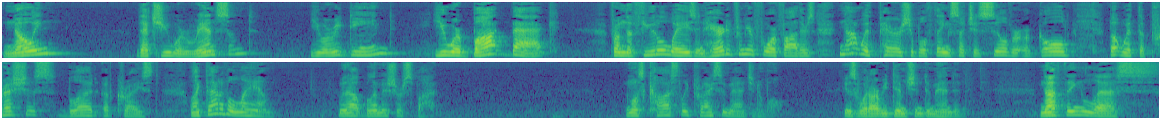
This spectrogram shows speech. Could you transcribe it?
knowing that you were ransomed, you were redeemed, you were bought back from the futile ways inherited from your forefathers, not with perishable things such as silver or gold, but with the precious blood of Christ, like that of a lamb without blemish or spot. The most costly price imaginable is what our redemption demanded. Nothing less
